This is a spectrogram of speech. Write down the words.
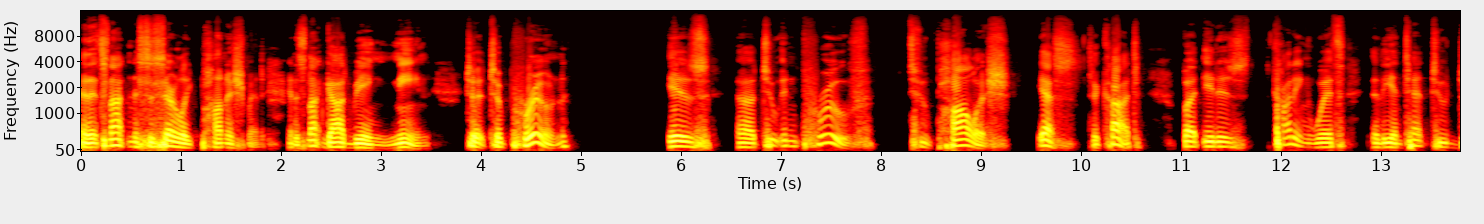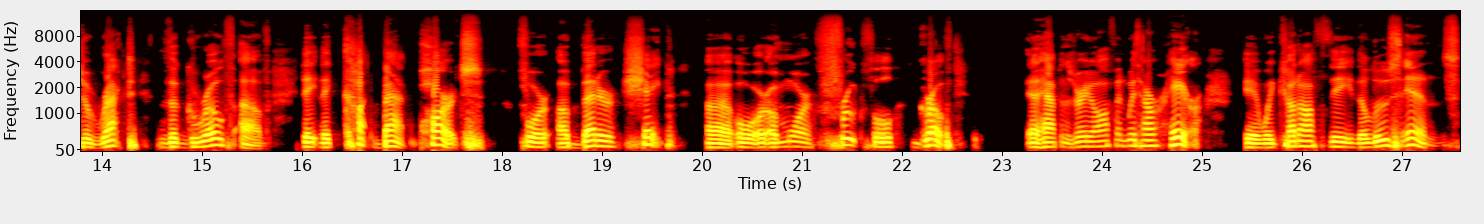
And it's not necessarily punishment, and it's not God being mean. To, to prune is uh, to improve, to polish, yes, to cut, but it is cutting with the intent to direct the growth of. They, they cut back parts for a better shape uh, or a more fruitful growth. It happens very often with our hair. It, we cut off the, the loose ends,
